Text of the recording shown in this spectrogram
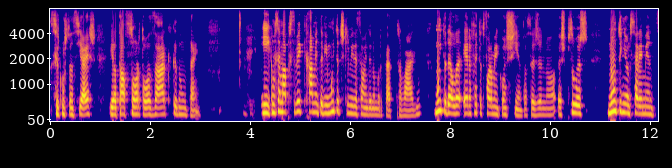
circunstanciais e é a tal sorte ou azar que cada um tem. E comecei-me a perceber que realmente havia muita discriminação ainda no mercado de trabalho. Muita dela era feita de forma inconsciente, ou seja, não, as pessoas não tinham necessariamente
